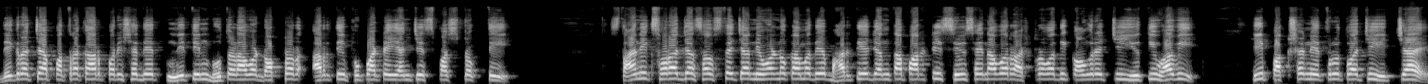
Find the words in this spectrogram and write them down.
दिग्रजच्या पत्रकार परिषदेत नितीन भुतडा व डॉक्टर आरती फुपाटे यांची स्पष्टोक्ती. स्थानिक स्वराज्य संस्थेच्या निवडणुकामध्ये भारतीय जनता पार्टी शिवसेना व राष्ट्रवादी काँग्रेसची युती व्हावी ही पक्ष नेतृत्वाची इच्छा आहे.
